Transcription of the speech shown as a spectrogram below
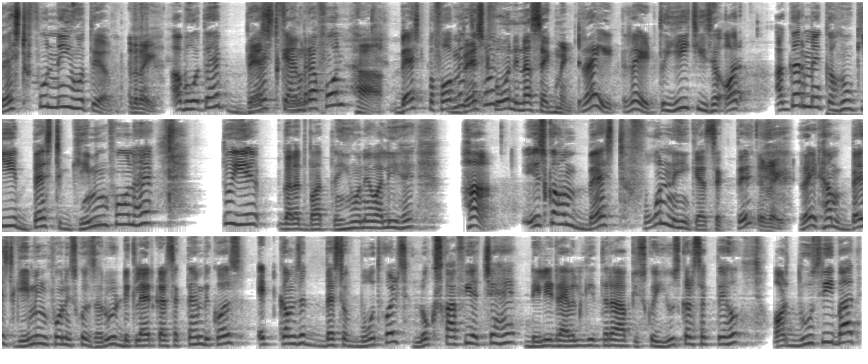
बेस्ट फ़ोन नहीं होते अब। Right right. अब होता है बेस्ट कैमरा फ़ोन हाँ। Best performance best phone in a segment right right तो यही चीज़ है। और अगर मैं कहूँ कि ये बेस्ट गेमिंग फ़ोन है तो ये गलत बात नहीं होने वाली है। हाँ इसको हम बेस्ट फ़ोन नहीं कह सकते। Right right. राइट right, हम बेस्ट गेमिंग फ़ोन इसको ज़रूर डिक्लेयर कर सकते हैं because it comes with best of both worlds looks काफ़ी अच्छे हैं। डेली ट्रैवल की तरह आप इसको यूज़ कर सकते हो। और दूसरी बात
